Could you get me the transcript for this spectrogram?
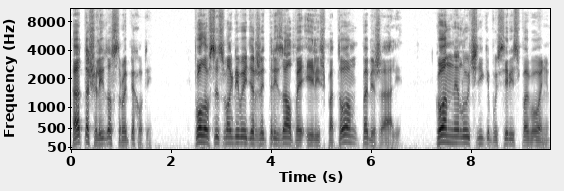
отошли за строй пехоты. Половцы смогли выдержать три залпа и лишь потом побежали. Конные лучники пустились в погоню.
